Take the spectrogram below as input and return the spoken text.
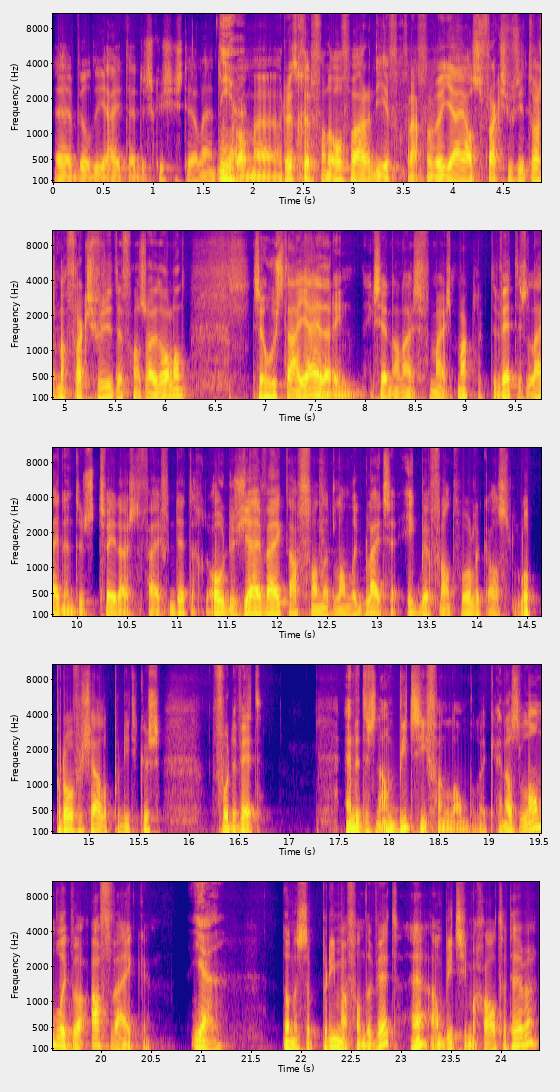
uh, wilde hij ter discussie stellen. En toen ja. kwam uh, Rutger van de Hofwaarde, die heeft gevraagd van wil jij als fractievoorzitter, was nog fractievoorzitter van Zuid-Holland. Ik zei, hoe sta jij daarin? Ik zei, nou luister, voor mij is het makkelijk. De wet is leidend, dus 2035. Oh, dus jij wijkt af van het landelijk beleid. Zei, ik ben verantwoordelijk als provinciale politicus voor de wet. En het is een ambitie van landelijk. En als landelijk wil afwijken, ja. dan is dat prima van de wet. Hè? Ambitie mag altijd hebben.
